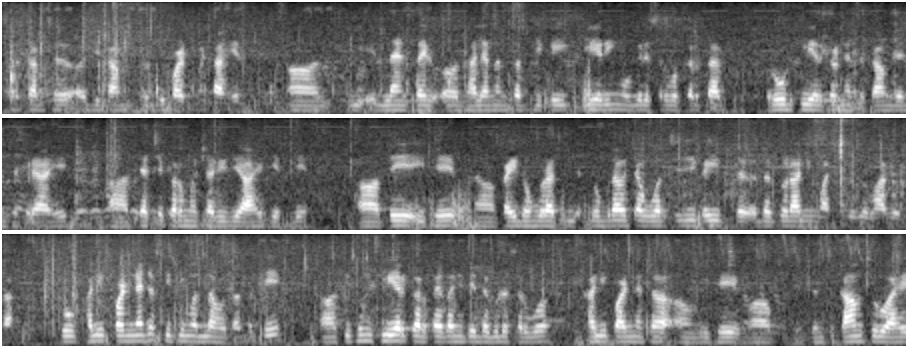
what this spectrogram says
सरकारचं जे काम डिपार्टमेंट आहेत लँडस्लाईड झाल्यानंतर जी काही क्लिअरिंग वगैरे सर्व करतात रोड क्लिअर करण्याचं काम ज्यांच्याकडे आहे त्याचे कर्मचारी जे आहेत इथले ते इथे काही डोंगरात डोंगराच्या वरचे जे काही द- दगड आणि मातीचा जो भाग होता तो खाली पडण्याच्या स्थितीमधला होता. तर ते तिथून क्लिअर करतायत आणि ते दगड सर्व खाली पाडण्याचा इथे त्यांचं काम सुरू आहे.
